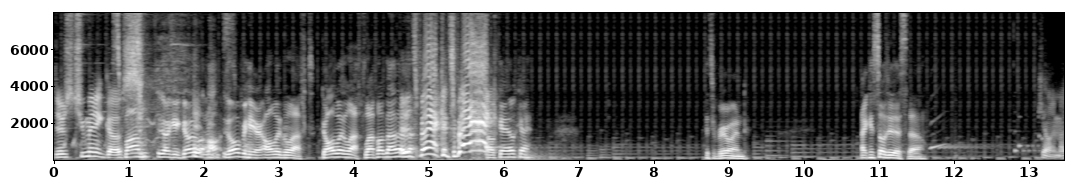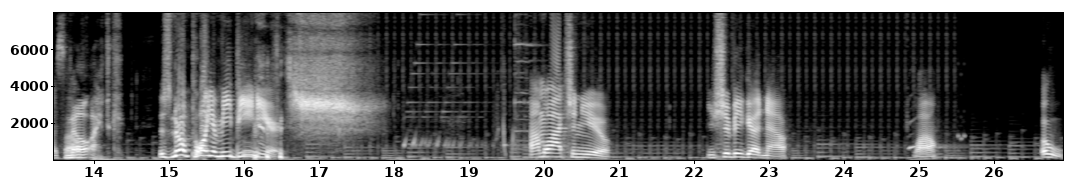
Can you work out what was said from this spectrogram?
There's too many ghosts. Spawn. Okay, go all, go over here, all the way to the left. Go all the way left. Left, left, left. left. It's back! It's back! Okay, okay. It's ruined. I can still do this though. Killing myself. No, I. There's no point of me being here. I'm watching you. You should be good now. Wow. Oh,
